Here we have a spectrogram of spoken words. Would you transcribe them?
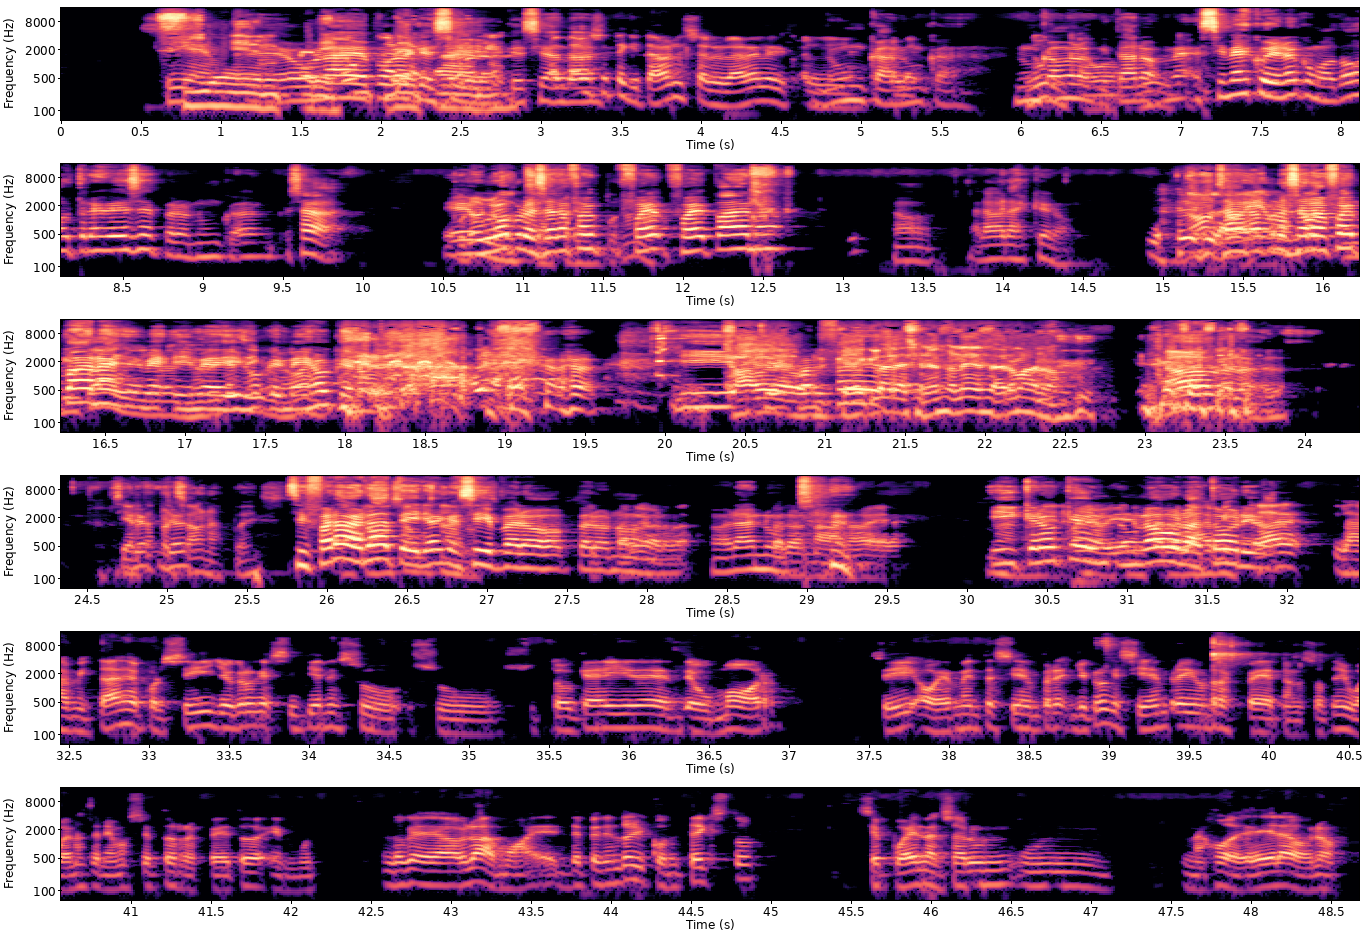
Siempre. Una época que sí, que sí andaba. te quitaban el celular? nunca, nunca. Nunca me lo quitaron. sí me descubrieron como dos o tres veces, pero nunca. O sea, eh, una profesora fue, fue, fue pana. No, la verdad es que no. No, o sea, una profesora fue pana y, me, y me dijo, y me dijo que no. y, ¿qué, declaraciones son esas, hermano? No, pero, Ciertas personas, pues. Si fuera verdad, te diría que sí, pero, pero no, no, era nuts. Pero no, no era. y creo que en un laboratorio. Las amistades, de por sí, yo creo que sí tienen su, su, su toque ahí de, de, humor. Sí, obviamente siempre, yo creo que siempre hay un respeto. Nosotros igual nos tenemos cierto respeto en lo que hablábamos. Eh, dependiendo del contexto, se puede lanzar un, un, una jodera o no.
